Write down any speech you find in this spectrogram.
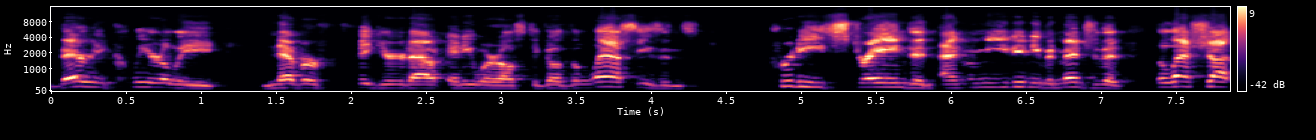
very clearly never figured out anywhere else to go. The last season's pretty strained and, and I mean you didn't even mention that the last shot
